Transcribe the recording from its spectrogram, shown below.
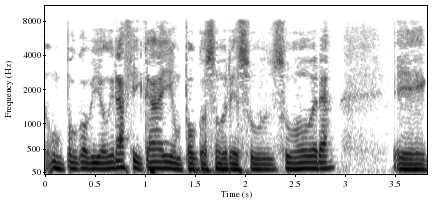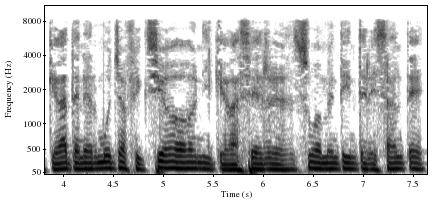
un poco biográfica y un poco sobre su, su obra, eh, que va a tener mucha ficción y que va a ser sumamente interesante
